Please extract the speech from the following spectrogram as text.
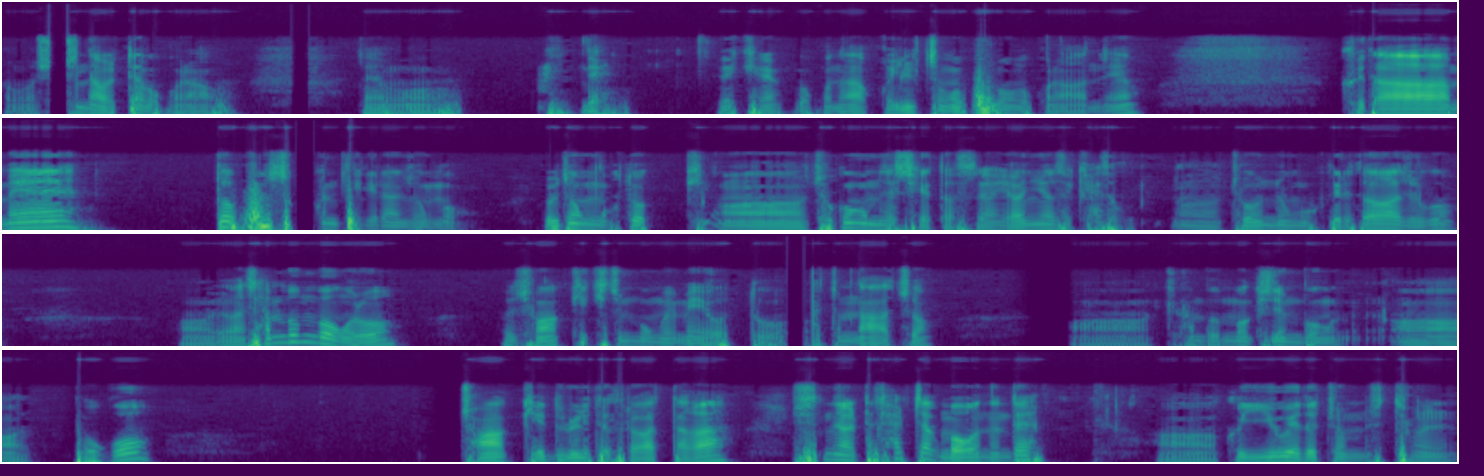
뭐 슈팅 나올 때 먹고 나오고 네, 뭐, 네. 이렇게 먹고 나왔고 1.5% 먹고 나왔네요. 그 다음에 또 포스컨텍이라는 종목. 이 종목도 어, 조건 검색식에 떴어요. 연이어서 계속 어, 좋은 종목들이 떠가지고 어, 이건 3분봉으로 정확히 기준봉 매매 이것도 좀 나왔죠. 어, 3분봉 기준봉 어, 보고 정확히 눌릴 때 들어갔다가 슈팅할 때 살짝 먹었는데 어, 그 이후에도 좀 슈팅을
